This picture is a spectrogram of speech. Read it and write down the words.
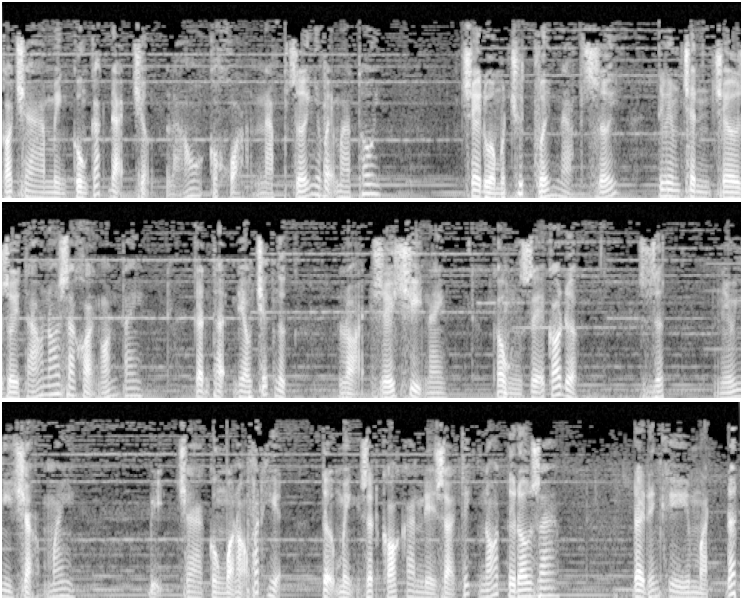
có cha mình cùng các đại trưởng lão có khoản nạp giới như vậy mà thôi. Chơi đùa một chút với nạp giới, tiêu viêm trần chờ rồi tháo nó ra khỏi ngón tay, cẩn thận đeo trước ngực. Loại giới chỉ này không dễ có được, rất nếu như chả may bị cha cùng bọn họ phát hiện, tự mình rất khó khăn để giải thích nó từ đâu ra. Đợi đến khi mặt đất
